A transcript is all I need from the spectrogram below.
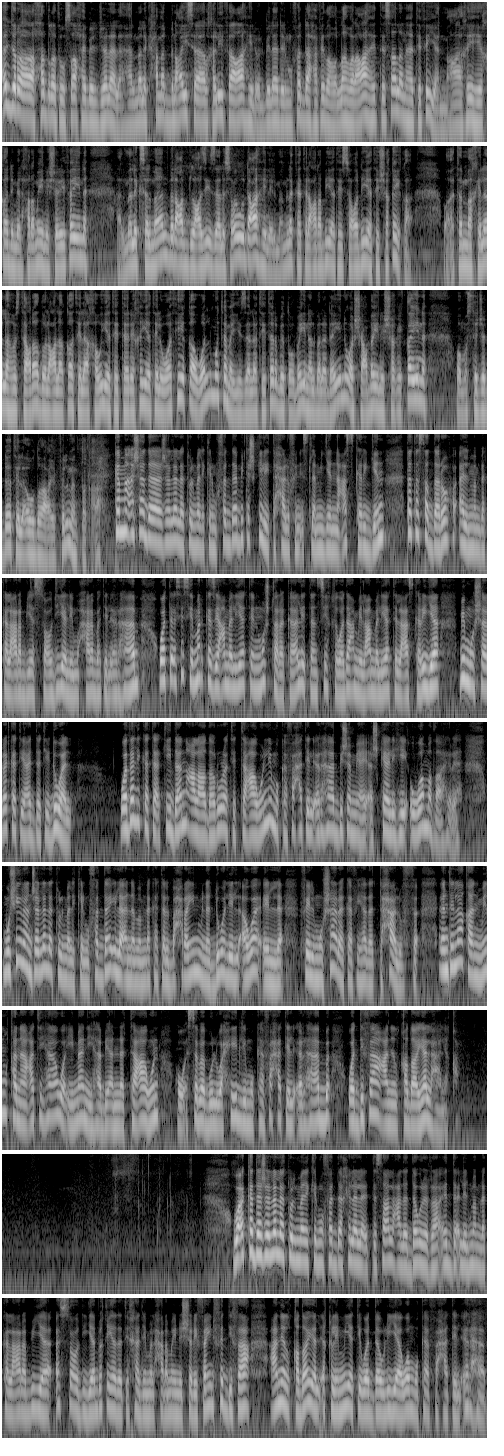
أجرى حضرة صاحب الجلالة الملك حمد بن عيسى الخليفة عاهل البلاد المفدى حفظه الله ورعاه اتصالا هاتفيا مع أخيه خادم الحرمين الشريفين الملك سلمان بن عبد العزيز آل سعود عاهل المملكة العربية السعودية الشقيقة. وتم خلاله استعراض العلاقات الأخوية التاريخية الوثيقة والمتميزة التي تربط بين البلدين والشعبين الشقيقين ومستجدات الأوضاع في المنطقة. كما أشاد جلالة الملك المفدى بتشكيل تحالف إسلامي عسكري تتصدره المملكة العربية السعودية السعودية لمحاربة الإرهاب وتأسيس مركز عمليات مشتركة للتنسيق ودعم العمليات العسكرية بمشاركة عدة دول. وذلك تأكيدا على ضرورة التعاون لمكافحة الإرهاب بجميع أشكاله ومظاهره. مشيرا جلالة الملك المفدى إلى أن مملكة البحرين من الدول الأوائل في المشاركة في هذا التحالف انطلاقا من قناعتها وإيمانها بأن التعاون هو السبب الوحيد لمكافحة الإرهاب والدفاع عن القضايا العالقة. وأكد جلالة الملك المفدى خلال الاتصال على الدور الرائد للمملكة العربية السعودية بقيادة خادم الحرمين الشريفين في الدفاع عن القضايا الإقليمية والدولية ومكافحة الإرهاب.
